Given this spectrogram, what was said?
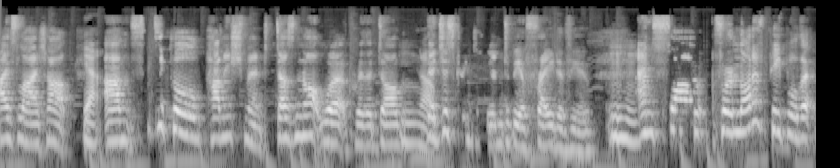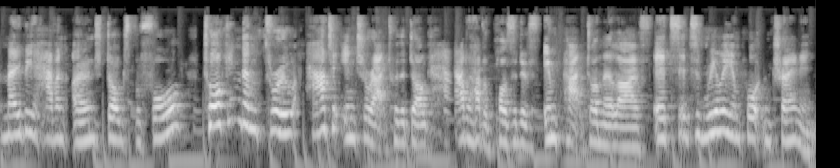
eyes light up. Yeah. Um, physical punishment does not work with a dog. No. They're just going to learn to be afraid of you. Mhm. And so, for a lot of people that maybe haven't owned dogs before, talking them through how to interact with a dog, how to have a positive impact on their life, it's it's really important training.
